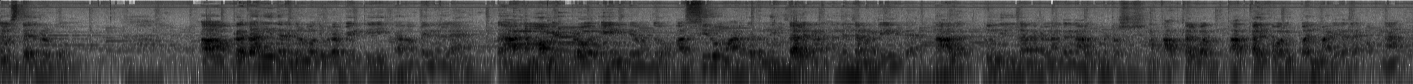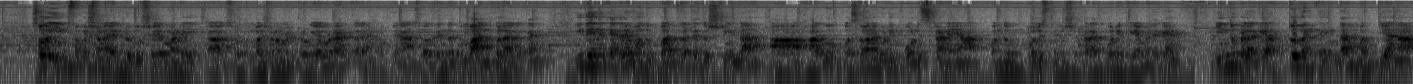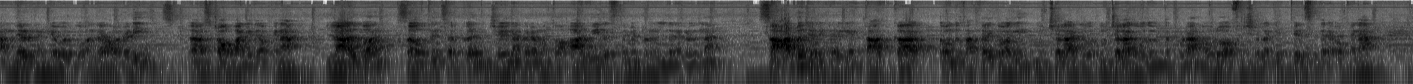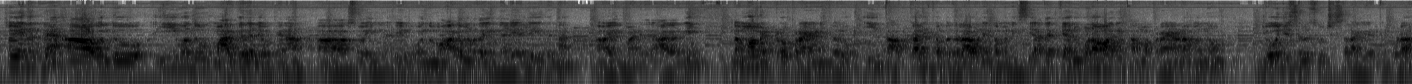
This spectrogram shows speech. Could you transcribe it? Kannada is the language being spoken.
ನಮಸ್ತೆ ಎಲ್ರಿಗೂ. ಪ್ರಧಾನಿ ನರೇಂದ್ರ ಮೋದಿ ಅವರ ಭೇಟಿ ಬೆನ್ನಲ್ಲೇ ನಮ್ಮ ಮೆಟ್ರೋ ಏನಿದೆ ಒಂದು ಹಸಿರು ಮಾರ್ಗದ ನಿಲ್ದಾಣಗಳ ನಿಲ್ದಾಣಗಳು ಏನಿದೆ, ನಾಲ್ಕು ನಿಲ್ದಾಣಗಳನ್ನ, ಅಂದರೆ ನಾಲ್ಕು ಮೆಟ್ರೋ ಸ್ಟೇಷನ್ನ ತಾತ್ಕಾಲಿಕವಾಗಿ ತಾತ್ಕಾಲಿಕವಾಗಿ ಬಂದ್ ಮಾಡಿದ್ದಾರೆ, ಓಕೆನಾ? ಸೊ ಇನ್ಫಾರ್ಮೇಶನ್ ಎಲ್ರಿಗೂ ಶೇರ್ ಮಾಡಿ ಸೊ ತುಂಬ ಜನ ಮೆಟ್ರೋಗೆ ಓಡಾಡ್ತಾರೆ, ಓಕೆನಾ? ಸೊ ಅದರಿಂದ ತುಂಬ ಅನುಕೂಲ ಆಗುತ್ತೆ. ಇದೇನಕ್ಕೆ ಅಂದ್ರೆ ಒಂದು ಭದ್ರತೆ ದೃಷ್ಟಿಯಿಂದ ಹಾಗೂ ಬಸವನಗುಡಿ ಪೊಲೀಸ್ ಠಾಣೆಯ ಒಂದು ಪೊಲೀಸ್ ನಿರೀಕ್ಷಕರ ಕೋರಿಕೆಯ ಮೇರೆಗೆ ಇಂದು ಬೆಳಗ್ಗೆ ಹತ್ತು ಗಂಟೆಯಿಂದ ಮಧ್ಯಾಹ್ನ ಹನ್ನೆರಡು ಗಂಟೆವರೆಗೂ ಅಂದ್ರೆ ಆಲ್ರೆಡಿ ಸ್ಟಾಪ್ ಆಗಿದೆ ಓಕೆನಾ Lalbagh south end circle Jayanagar ಮತ್ತು ಆರ್ ವಿ ರಸ್ತೆ ಮೆಟ್ರೋ ನಿಲ್ದಾಣಗಳನ್ನ ಸಾರ್ವಜನಿಕರಿಗೆ ತಾತ್ಕಾ, ಒಂದು ತಾತ್ಕಾಲಿಕವಾಗಿ ಮುಚ್ಚಲಾಗು, ಮುಚ್ಚಲಾಗುವುದು ಅಂತ ಕೂಡ ಅವರು ಅಫಿಷಿಯಲ್ ಆಗಿ ತಿಳಿಸಿದ್ದಾರೆ ಓಕೆನಾ ಸೊ ಏನಂದ್ರೆ, ಆ, ಒಂದು, ಈ ಒಂದು ಮಾರ್ಗದಲ್ಲಿ ಓಕೆನಾ ಸೊ ಇನ್ ಒಂದು ಆಗಮನದ ಹಿನ್ನೆಲೆಯಲ್ಲಿ ಇದನ್ನ ಇದು ಮಾಡಿದ್ದಾರೆ. ಹಾಗಾಗಿ, ನಮ್ಮ ಮೆಟ್ರೋ ಪ್ರಯಾಣಿಕರು ಈ ತಾತ್ಕಾಲಿಕ ಬದಲಾವಣೆ ಗಮನಿಸಿ, ಅದಕ್ಕೆ ಅನುಗುಣವಾಗಿ ತಮ್ಮ ಪ್ರಯಾಣವನ್ನು ಯೋಜಿಸಲು ಸೂಚಿಸಲಾಗಿದೆ ಅಂತ ಕೂಡ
